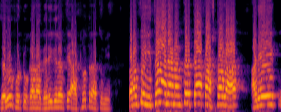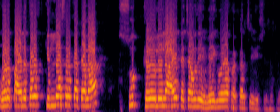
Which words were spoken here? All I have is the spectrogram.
जरूर फोटो काढा घरी गेल्यावर ते आठवत राहा तुम्ही. परंतु इथं आल्यानंतर त्या काष्टाला अनेक वर पाहिलं तर किल्ल्यासारखा त्याला सूप खेळवलेलं आहे. त्याच्यामध्ये वेगवेगळ्या प्रकारचे विशेष असले.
